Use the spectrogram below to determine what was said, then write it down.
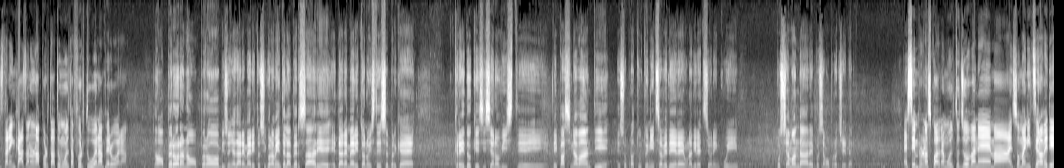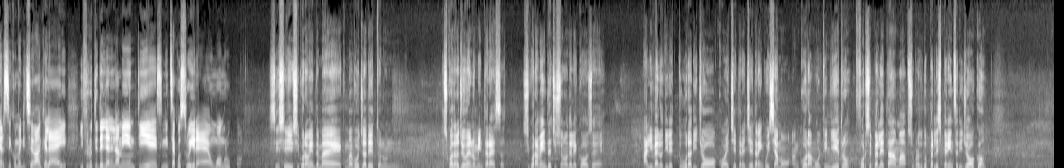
Stare in casa non ha portato molta fortuna per ora. No, per ora no, però bisogna dare merito sicuramente alle avversarie e dare merito a noi stesse perché credo che si siano visti dei passi in avanti e soprattutto inizia a vedere una direzione in cui possiamo andare e possiamo procedere. È sempre una squadra molto giovane, ma insomma iniziano a vedersi, come diceva anche lei, i frutti degli allenamenti e si inizia a costruire un buon gruppo. Sì, sì, sicuramente. A me, come avevo già detto, non, la squadra giovane non mi interessa. Sicuramente ci sono delle cose a livello di lettura, di gioco, eccetera, eccetera, in cui siamo ancora molto indietro, forse per l'età, ma soprattutto per l'esperienza di gioco.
